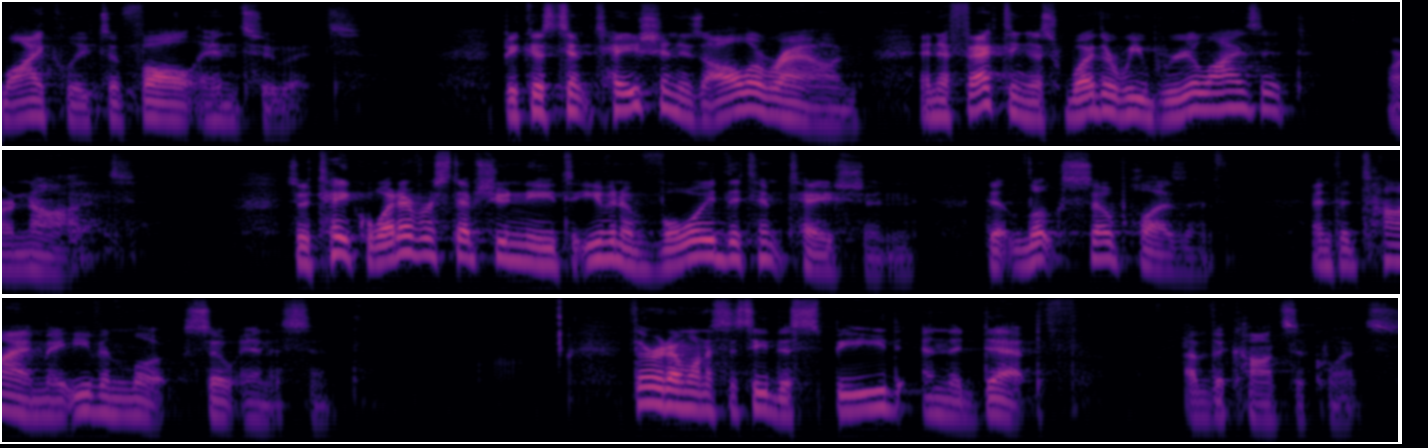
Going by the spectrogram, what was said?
likely to fall into it. Because temptation is all around and affecting us whether we realize it or not. So take whatever steps you need to even avoid the temptation that looks so pleasant and the time may even look so innocent. Third, I want us to see the speed and the depth of the consequence.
